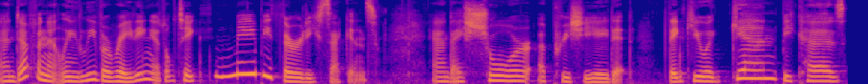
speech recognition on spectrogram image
and definitely leave a rating. It'll take maybe 30 seconds. And I sure appreciate it. Thank you again because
